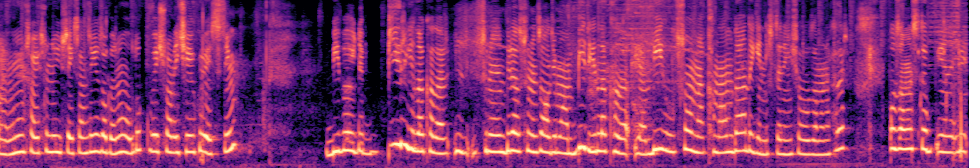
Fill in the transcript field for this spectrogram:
Ee, Onun sayesinde 188 abone olduk ve şu an içerik üreticiyim. Bir böyle bir yıla kadar sürenin biraz sürenizi alacağım ama bir yıla kadar yani bir yıl sonra kanalım daha da genişler inşallah o zamana kadar. O zaman size yani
